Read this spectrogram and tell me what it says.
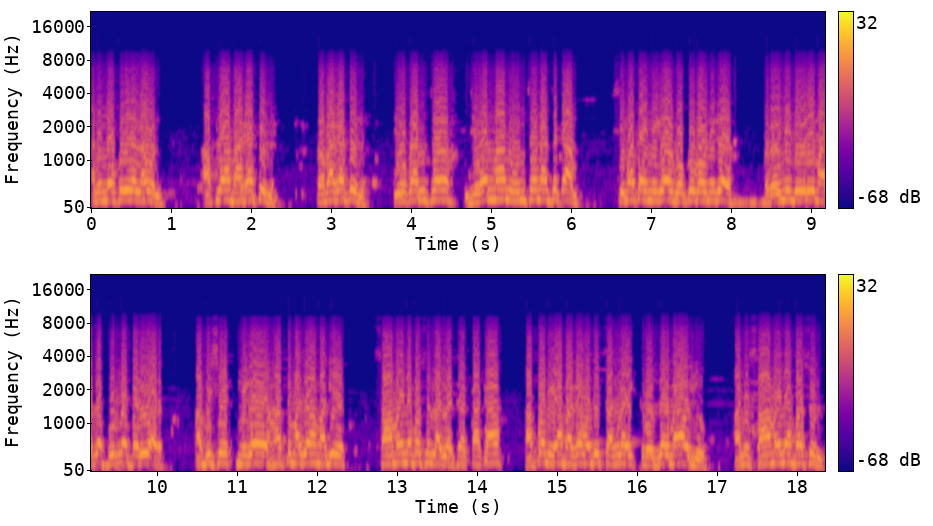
आणि नोकरीला लावून आपल्या भागातील प्रभागातील युवकांचं जीवनमान उंचवण्याचं काम सीमाताई निगळ गोकुभाऊ निगळ रोहिणी देवरे माझा पूर्ण परिवार अभिषेक निगळ हा तर माझ्या मागे सहा महिन्यापासून लागला. का- काका आपण या भागामध्ये चांगला एक रोजगार मिळावा घेऊ. आणि सहा महिन्यापासून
